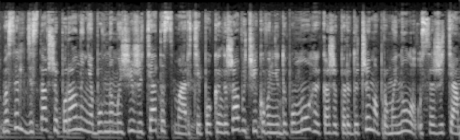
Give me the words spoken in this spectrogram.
Василь, діставши поранення, був на межі життя та смерті. Поки лежав в очікуванні допомоги, каже, перед очима промайнуло усе життя.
